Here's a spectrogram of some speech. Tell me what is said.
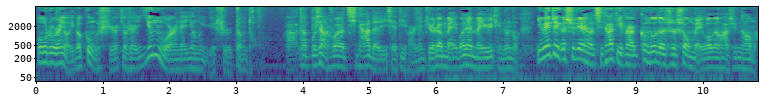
欧洲人有一个共识，就是英国人的英语是正统。啊，它不像说其他的一些地方人觉得美国那美语挺正统，因为这个世界上其他地方更多的是受美国文化熏陶嘛。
